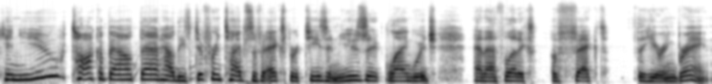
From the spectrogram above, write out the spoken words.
Can you talk about that? How these different types of expertise in music, language, and athletics affect the hearing brain?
